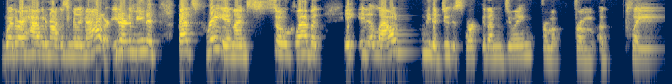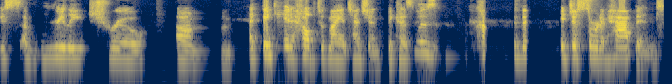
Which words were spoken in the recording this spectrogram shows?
whether I have it or not doesn't really matter. You know what I mean? It, that's great, and I'm so glad. But it, it allowed me to do this work that I'm doing from a from a place of really true. Um, I think it helped with my intention because it was it just sort of happened.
